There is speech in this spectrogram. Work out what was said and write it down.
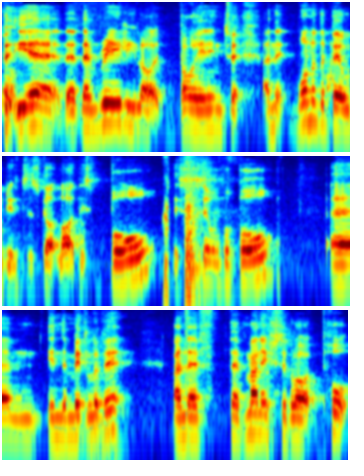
but yeah, they're, they're really like buying into it. And it, one of the buildings has got like this ball, this silver ball, um, in the middle of it, and they've they've managed to like put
